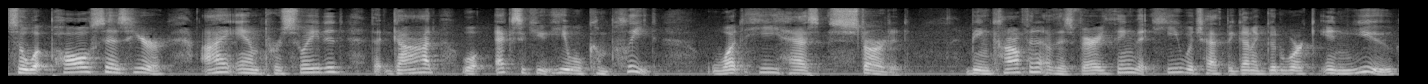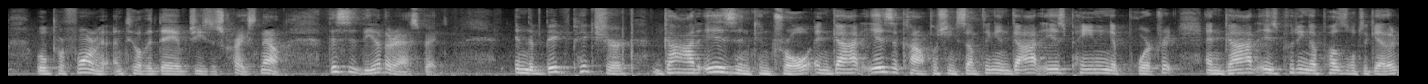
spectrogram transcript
So, what Paul says here, I am persuaded that God will execute, He will complete what He has started, being confident of this very thing that He which hath begun a good work in you will perform it until the day of Jesus Christ. Now, this is the other aspect in the big picture, God is in control and God is accomplishing something and God is painting a portrait and God is putting a puzzle together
